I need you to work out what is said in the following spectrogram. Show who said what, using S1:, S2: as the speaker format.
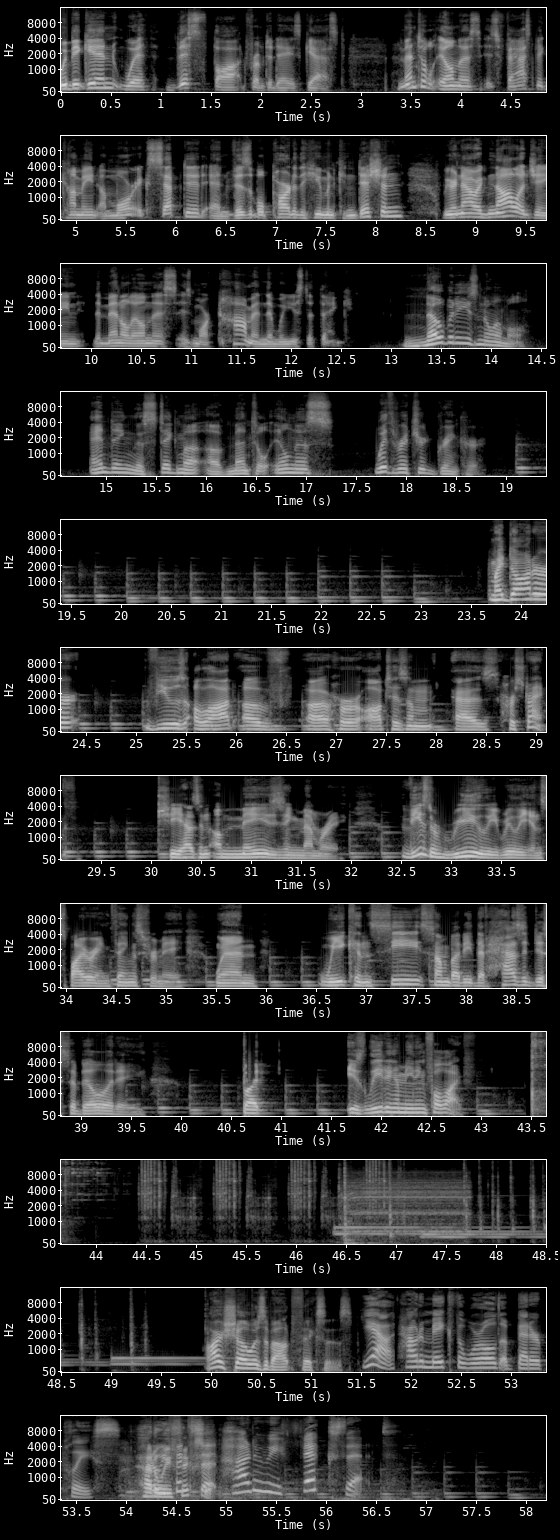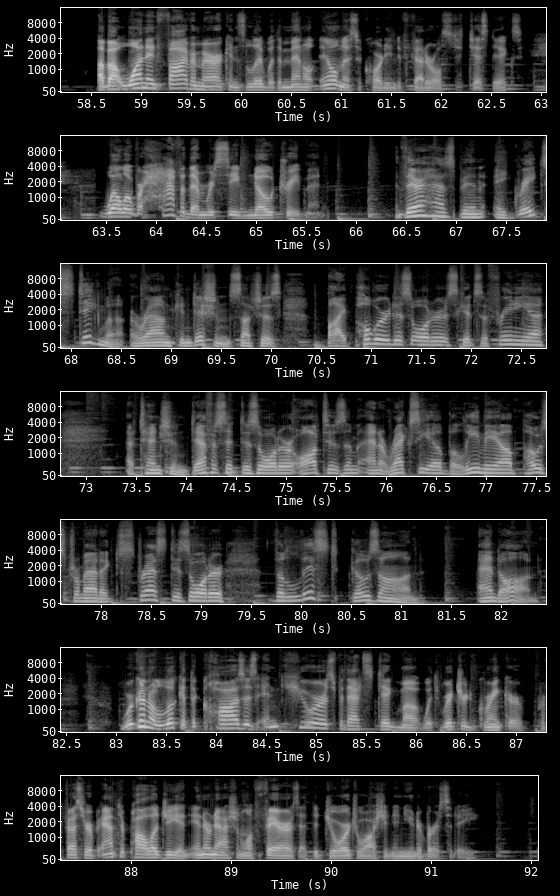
S1: We begin with this thought from today's guest. Mental illness is fast becoming a more accepted and visible part of the human condition. We are now acknowledging that mental illness is more common than we used to think.
S2: Nobody's Normal Ending the Stigma of Mental Illness with Richard Grinker.
S3: My daughter views a lot of uh, her autism as her strength. She has an amazing memory. These are really, really inspiring things for me when we can see somebody that has a disability, but is leading a meaningful life.
S2: Our show is about fixes.
S4: Yeah, how to make the world a better place.
S5: How, do we fix it?
S6: How do we fix it?
S1: About one in five Americans live with a mental illness, according to federal statistics. Well over half of them receive no treatment.
S2: There has been a great stigma around conditions such as bipolar disorder, schizophrenia, attention deficit disorder, autism, anorexia, bulimia, post traumatic stress disorder. The list goes on and on.
S1: We're going to look at the causes and cures for that stigma with Richard Grinker, professor of anthropology and international affairs at the George Washington University.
